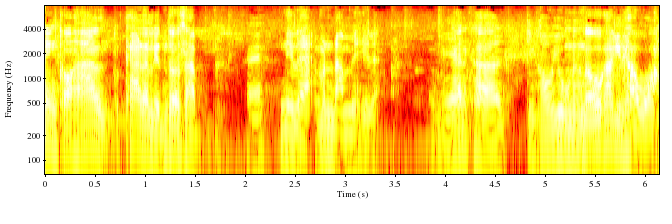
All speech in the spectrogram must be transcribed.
เองขอหาค่าตะเหรียญโทรศัพท์นี่แหละมันดำไปทีแหละมีงานค่ากินเขายุ่งหนึงเราค่ากินเขาวอะ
